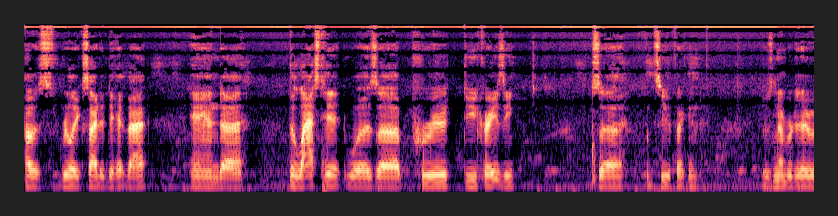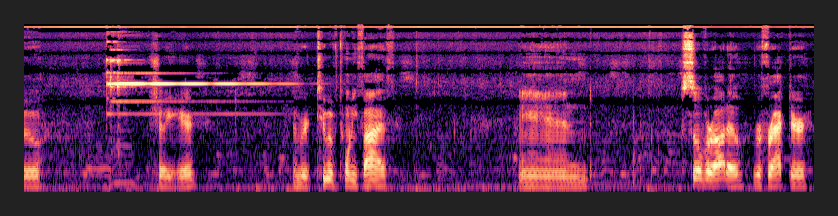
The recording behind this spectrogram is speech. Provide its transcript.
I was really excited to hit that. And uh, the last hit was uh, pretty crazy. So let's see if I can. There's number to show you here. Number two of 25. And Silverado Refractor,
